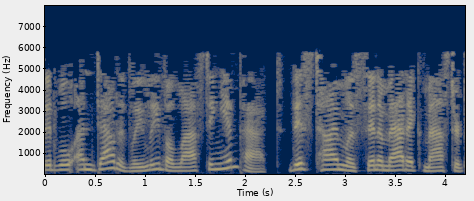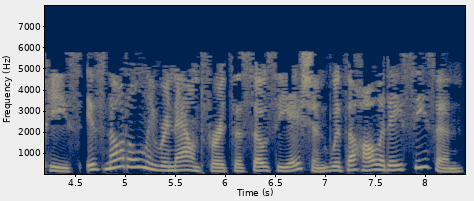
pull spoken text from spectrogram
that will undoubtedly leave a lasting impact. This timeless cinematic masterpiece is not only renowned for its association with the holiday season,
